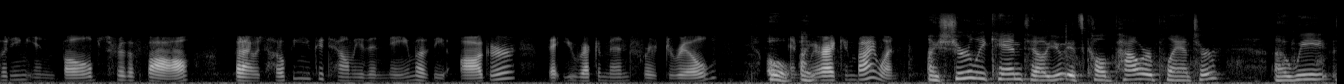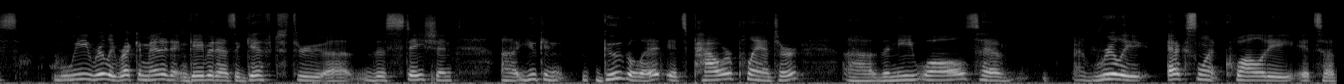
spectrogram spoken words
putting in bulbs for the fall, but I was hoping you could tell me the name of the auger that you recommend for drills Oh, and I, where I can buy one. I surely can tell you. It's called Power Planter. Uh, we we really recommended it and gave it as a gift through uh, this station. Uh, you can Google it. It's Power Planter. Uh, the knee walls have a really excellent quality. It's a,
